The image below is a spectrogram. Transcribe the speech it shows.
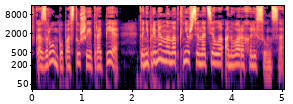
в Казрум по пастушей тропе, то непременно наткнешься на тело Анвара Халисунца.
